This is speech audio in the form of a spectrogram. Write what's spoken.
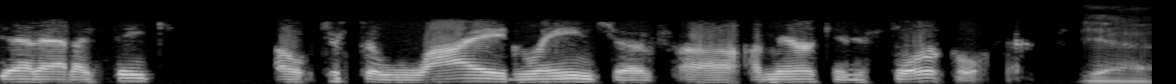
get at, I think, oh, just a wide range of uh, American historical events. Yeah,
